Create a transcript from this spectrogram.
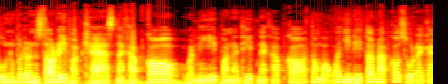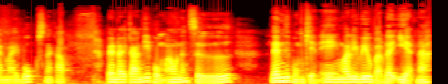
สู่นพดล Story Podcast นะครับก็วันนี้วันอาทิตย์นะครับ ก็ต้องบอกว่ายินดีต้อนรับเข้าสู่รายการ My Books นะครับ เป็นรายการที่ผมเอาหนังสือ เล่มที่ผมเขียนเองมารีวิวแบบละเอียดนะ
